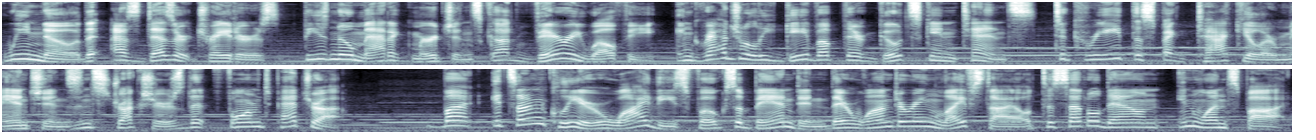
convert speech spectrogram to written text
We know that as desert traders, these nomadic merchants got very wealthy and gradually gave up their goatskin tents to create the spectacular mansions and structures that formed Petra but it's unclear why these folks abandoned their wandering lifestyle to settle down in one spot.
